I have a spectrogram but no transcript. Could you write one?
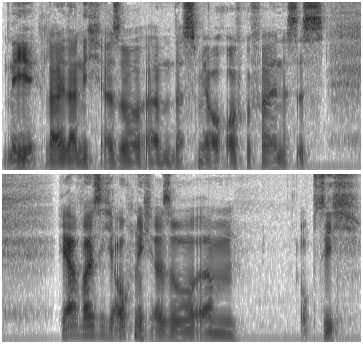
Nee, leider nicht. Also, ähm, das ist mir auch aufgefallen. Das ist ja, weiß ich auch nicht. Also, ähm, ob sich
